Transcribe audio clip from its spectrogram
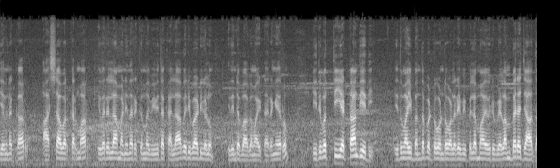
ജീവനക്കാർ ആശാ വർക്കർമാർ ഇവരെല്ലാം അണിനിരക്കുന്ന വിവിധ കലാപരിപാടികളും ഇതിന്റെ ഭാഗമായിട്ട് അരങ്ങേറും. ഇരുപത്തിയെട്ടാം തീയതി ഇതുമായി ബന്ധപ്പെട്ടുകൊണ്ട് വളരെ വിപുലമായ ഒരു വിളംബര ജാഥ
